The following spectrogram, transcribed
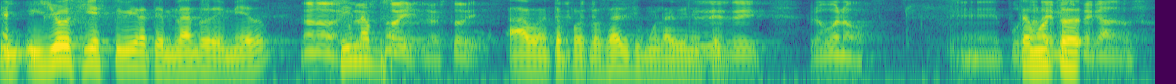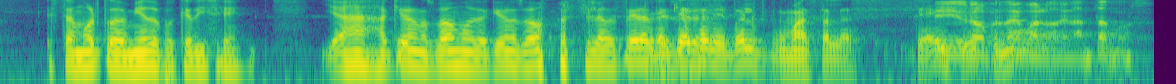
y, y yo sí estuviera temblando de miedo. No, no, Sí, lo no, pues- estoy, lo estoy. Ah, bueno, entonces pues lo sabes disimular bien Sí, entonces. sí, pero bueno, eh, purgaré muerto- mis pecados. Está muerto de miedo porque dice, ya, ¿a qué hora nos vamos? ¿A qué hora nos vamos? Si la espérate, Pero aquí espérate. sale el vuelo como hasta las seis, Sí, no, siete, pues ¿no? da igual, lo adelantamos.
